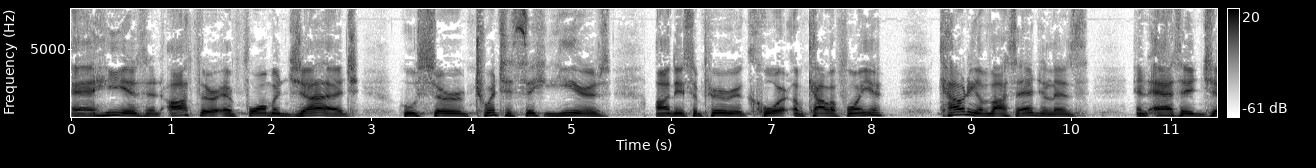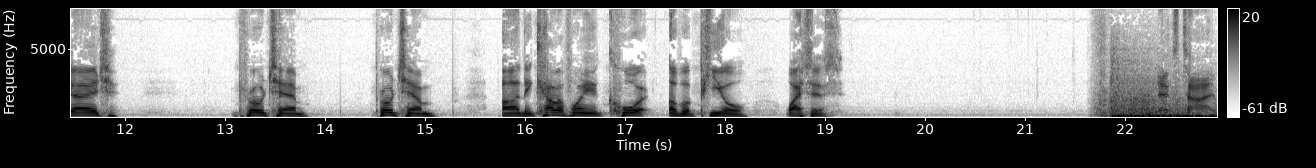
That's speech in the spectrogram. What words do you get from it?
and he is an author and former judge who served 26 years on the Superior Court of California, County of Los Angeles, and as a judge pro tem pro tem on the California Court of Appeal. Watch this. Next time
